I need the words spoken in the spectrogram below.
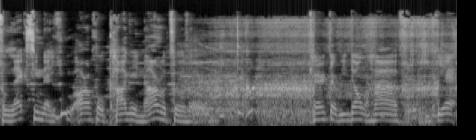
Flexing that you are Hokage Naruto though. Character we don't have yet.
